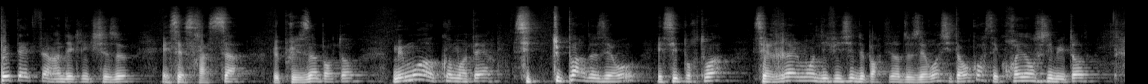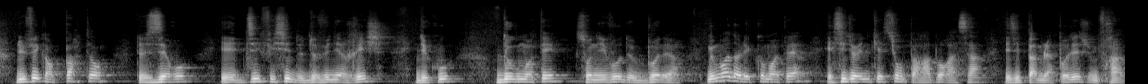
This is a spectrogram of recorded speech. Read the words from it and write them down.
peut-être faire un déclic chez eux et ce sera ça le plus important. Mets-moi en commentaire si tu pars de zéro et si pour toi c'est réellement difficile de partir de zéro, si tu as encore ces croyances limitantes du fait qu'en partant de zéro, il est difficile de devenir riche. Du coup, d'augmenter son niveau de bonheur. Mets-moi dans les commentaires et si tu as une question par rapport à ça, n'hésite pas à me la poser, je me ferai un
